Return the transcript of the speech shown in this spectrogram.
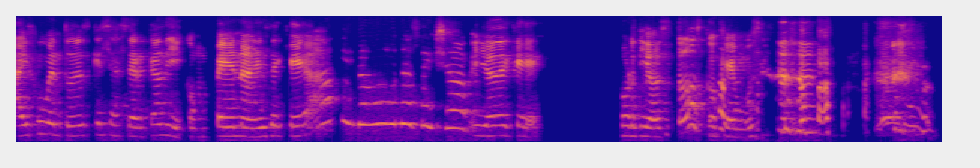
hay juventudes que se acercan y con pena, es de que, ay, no, una sex shop. Y yo de que, por Dios, todos cogemos.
